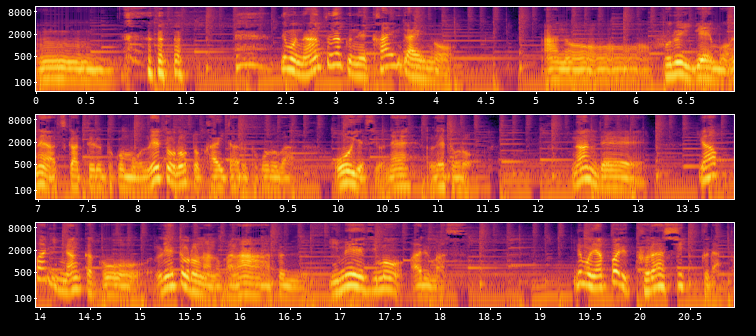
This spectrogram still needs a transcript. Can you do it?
うーん。でもなんとなくね、海外の、あのー古いゲームをね、扱ってるとこもレトロと書いてあるところが多いですよね。レトロ。なんで、やっぱりなんかこう、レトロなのかなというイメージもあります。でもやっぱりクラシックだと。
